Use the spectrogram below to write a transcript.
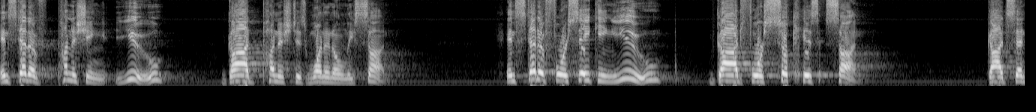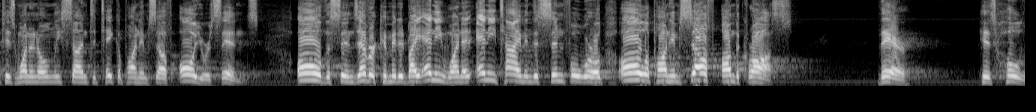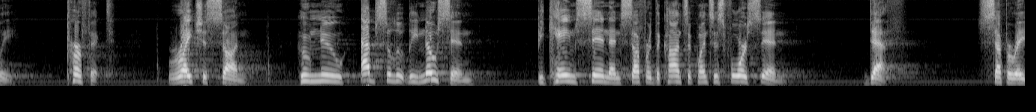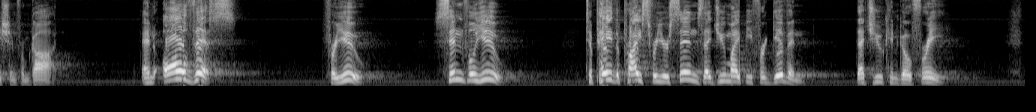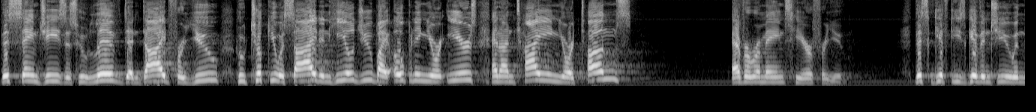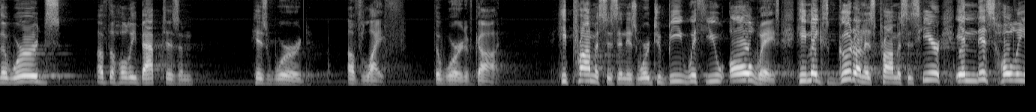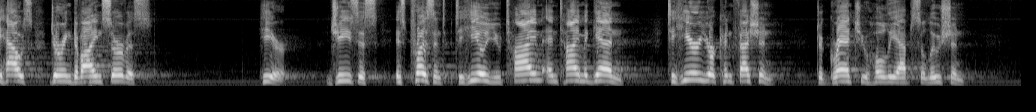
Instead of punishing you, God punished his one and only Son. Instead of forsaking you, God forsook his Son. God sent his one and only Son to take upon himself all your sins, all the sins ever committed by anyone at any time in this sinful world, all upon himself on the cross. There, his holy, perfect, righteous Son, who knew absolutely no sin became sin and suffered the consequences for sin death, separation from God. And all this for you, sinful you, to pay the price for your sins that you might be forgiven, that you can go free. This same Jesus who lived and died for you, who took you aside and healed you by opening your ears and untying your tongues, ever remains here for you. This gift he's given to you in the words of the holy baptism, his word of life, the word of God. He promises in His Word to be with you always. He makes good on His promises here in this holy house during divine service. Here, Jesus is present to heal you time and time again, to hear your confession, to grant you holy absolution.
